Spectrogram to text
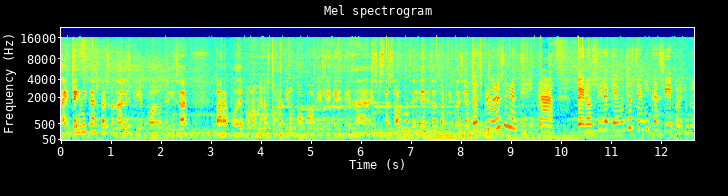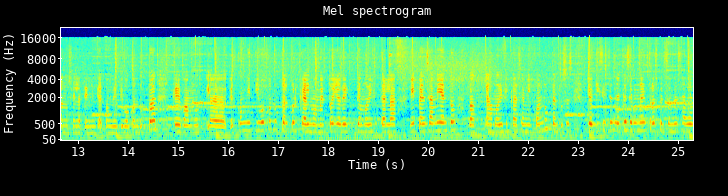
Hay técnicas personales que yo puedo utilizar para poder por lo menos combatir un poco e- e- e- esos trastornos, esas afectaciones? Pues primero es identificar, pero sí de que hay muchas técnicas, sí, por ejemplo, no sé, la técnica cognitivo-conductual, que vamos, la, es cognitivo-conductual porque al momento yo de, de modificar la, mi pensamiento va a modificarse mi conducta, entonces yo aquí sí tendré que hacer una introspección de saber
